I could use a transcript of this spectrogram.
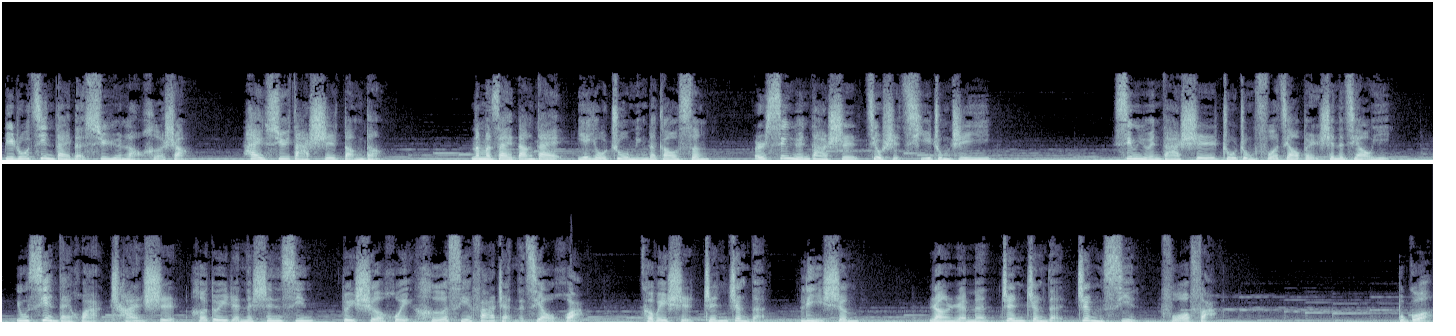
比如近代的虚云老和尚、太虚大师等等。那么在当代也有著名的高僧，而星云大师就是其中之一。星云大师注重佛教本身的教义，用现代化阐释和对人的身心、对社会和谐发展的教化，可谓是真正的立生，让人们真正的正信佛法。不过，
